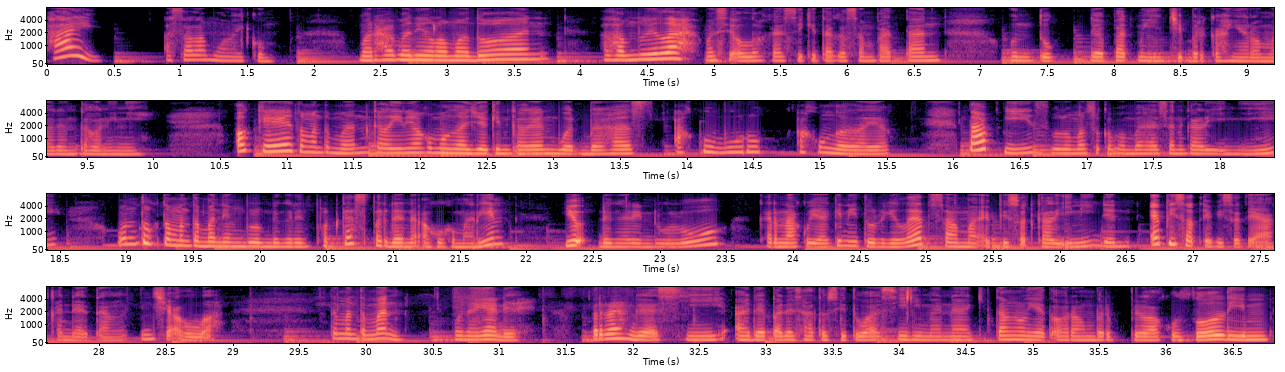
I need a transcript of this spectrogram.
Hai, Assalamualaikum. Marhaban ya Ramadan. Alhamdulillah masih Allah kasih kita kesempatan untuk dapat mencicip berkahnya Ramadan tahun ini. Oke teman-teman, kali ini aku mau ngajakin kalian buat bahas Aku buruk, aku gak layak. Tapi sebelum masuk ke pembahasan kali ini Untuk teman-teman yang belum dengerin podcast perdana aku kemarin Yuk dengerin dulu Karena aku yakin itu relate sama episode kali ini dan episode-episode yang akan datang Insya Allah Teman-teman, mau nanya deh, pernah gak sih ada pada satu situasi di mana kita ngelihat orang berperilaku zolim,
